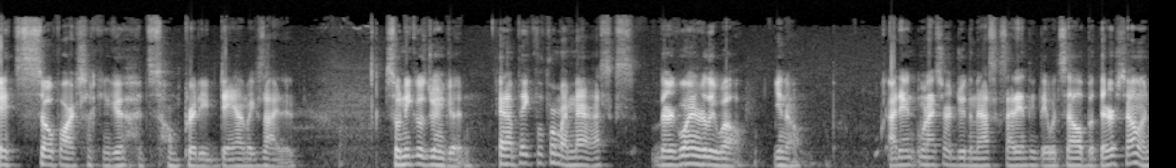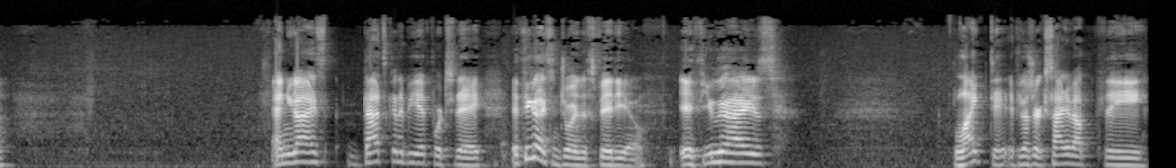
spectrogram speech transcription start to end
It's so far, it's looking good. So I'm pretty damn excited. So Nico's doing good. And I'm thankful for my masks. They're going really well, you know. I didn't, when I started doing the masks, I didn't think they would sell, but they're selling. And you guys, that's going to be it for today. If you guys enjoyed this video, if you guys liked it, if you guys are excited about the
